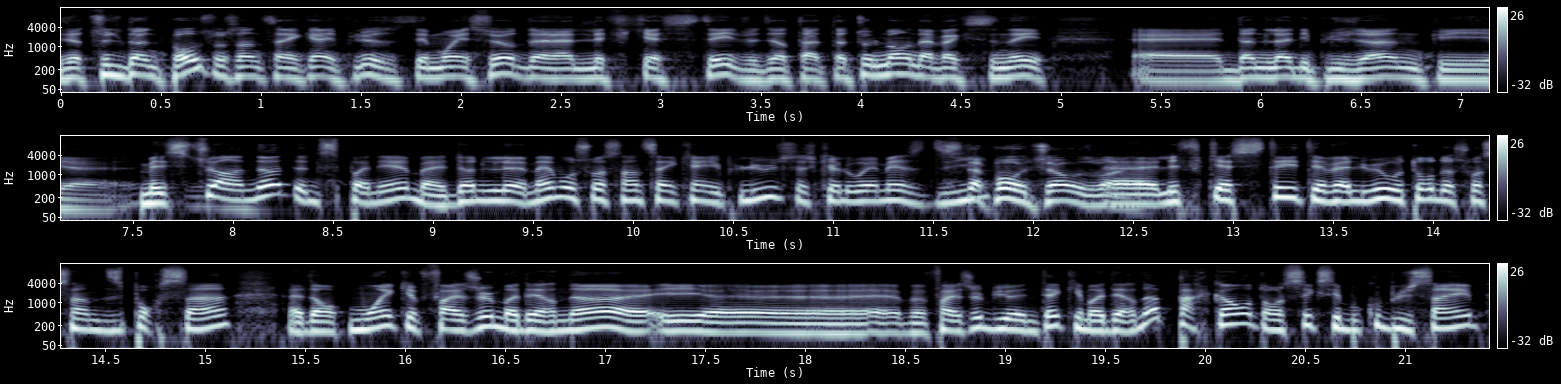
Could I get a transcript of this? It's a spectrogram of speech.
-dire, tu le donnes pas aux 65 ans et plus, c'est moins sûr de l'efficacité. Je veux dire, tu as, tout le monde à vacciner. Euh, donne-le des plus jeunes. Puis, euh, Mais si tu en as de disponible, ben, donne-le même aux 65 ans et plus. C'est ce que l'OMS dit. C'est pas autre chose. Ouais. Euh, l'efficacité est évaluée autour de 70% donc moins que Pfizer, Moderna et ben, Pfizer, BioNTech et Moderna. Par contre, on sait que c'est beaucoup plus simple.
